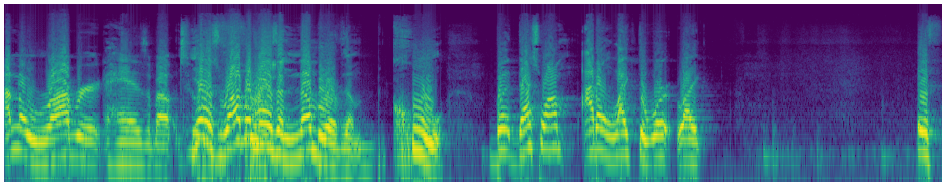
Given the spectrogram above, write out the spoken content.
I know Robert has about two. Yes, Robert three. has a number of them. Cool, but that's why I'm, I don't like the word like. If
